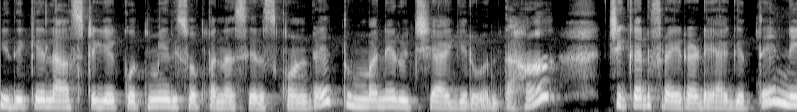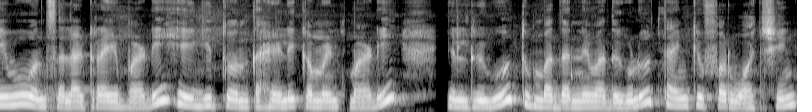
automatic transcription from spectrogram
ಇದಕ್ಕೆ ಲಾಸ್ಟಿಗೆ ಕೊತ್ತಂಬರಿ ಸೊಪ್ಪನ್ನು ಸೇರಿಸ್ಕೊಂಡ್ರೆ ತುಂಬಾ ರುಚಿಯಾಗಿರುವಂತಹ ಚಿಕನ್ ಫ್ರೈ ರೆಡಿ ಆಗುತ್ತೆ. ನೀವು ಒಂದು ಸಲ ಟ್ರೈ ಮಾಡಿ ಹೇಗಿತ್ತು ಅಂತ ಹೇಳಿ ಕಮೆಂಟ್ ಮಾಡಿ. ಎಲ್ರಿಗೂ ತುಂಬ ಧನ್ಯವಾದಗಳು. Thank you for watching.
